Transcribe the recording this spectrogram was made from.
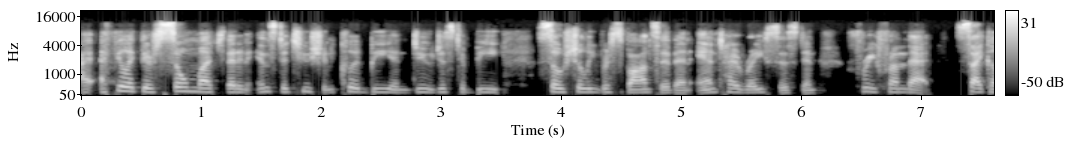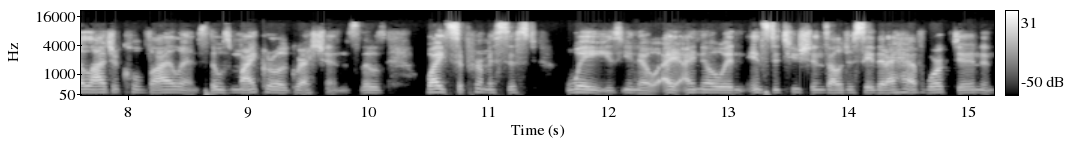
I, I, feel like there's so much that an institution could be and do just to be socially responsive and anti-racist and free from that psychological violence, those microaggressions, those white supremacist ways. You know, I, I know in institutions, I'll just say that I have worked in and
